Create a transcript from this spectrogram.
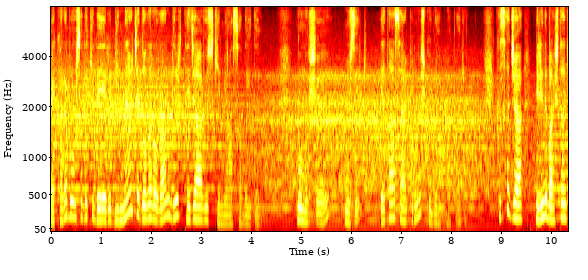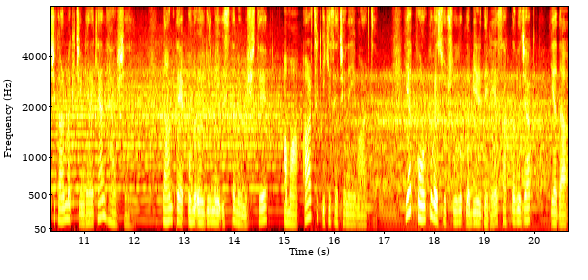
ve kara borsadaki değeri binlerce dolar olan bir tecavüz kimyasalıydı. Mum ışığı, müzik, yatağa serpilmiş gül yaprakları. Kısaca birini baştan çıkarmak için gereken her şey. Dante onu öldürmeyi istememişti ama artık iki seçeneği vardı. Ya korku ve suçlulukla bir deliğe saklanacak ya da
